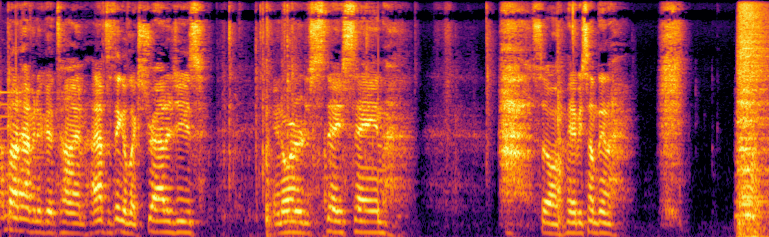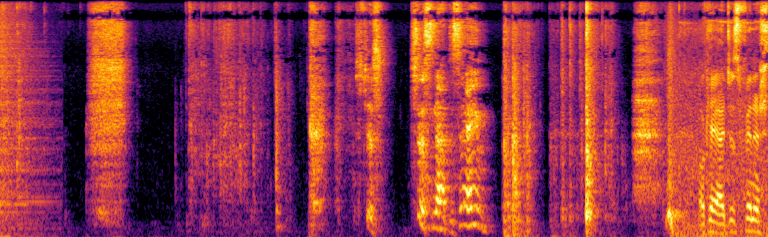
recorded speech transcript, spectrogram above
I'm not having a good time. I have to think of like strategies in order to stay sane. So maybe something. Just, it's just not the same. Okay, I just finished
